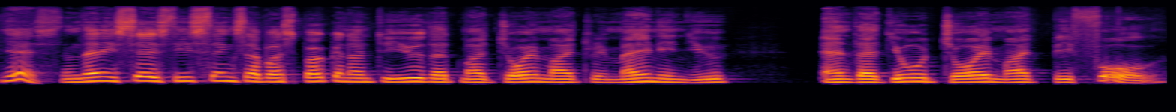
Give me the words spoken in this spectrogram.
Yes, and then he says, These things have I spoken unto you that my joy might remain in you and that your joy might be full.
